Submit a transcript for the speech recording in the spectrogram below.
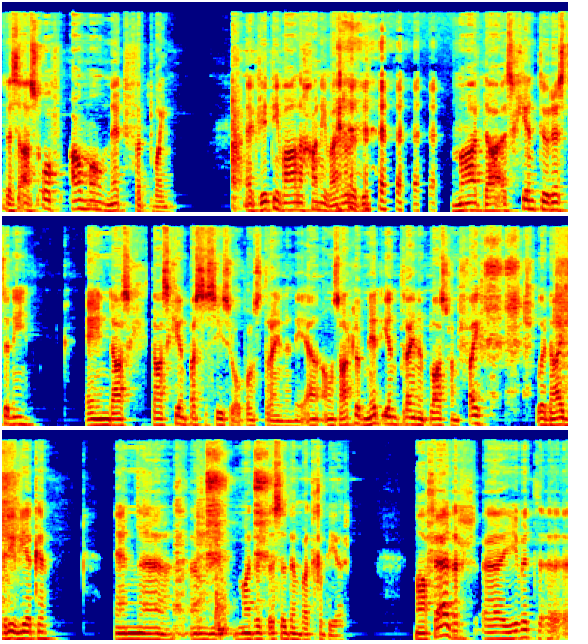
Dis asof almal net verdwyn. Ek weet nie waar hulle gaan nie, wat hulle doen. maar daar is geen toeriste nie en daar's daar's geen passasiers op ons treine nie. Ons hardloop net een trein in plaas van 5 oor daai 3 weke. En uh um, maar dit is 'n ding wat gebeur. Maar verder, uh jy weet uh,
